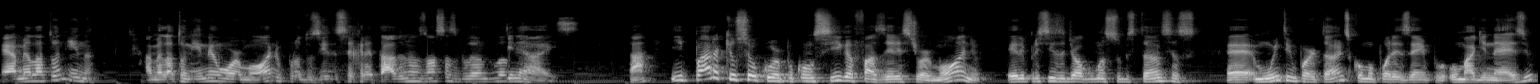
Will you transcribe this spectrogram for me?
É a melatonina. A melatonina é um hormônio produzido e secretado nas nossas glândulas pineais. Tá? E para que o seu corpo consiga fazer este hormônio, ele precisa de algumas substâncias é, muito importantes, como por exemplo o magnésio.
